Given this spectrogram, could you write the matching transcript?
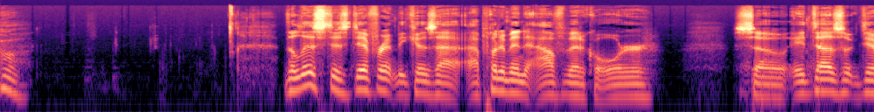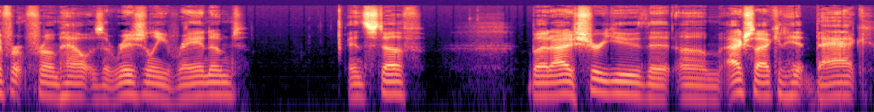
the list is different because I, I put them in alphabetical order. So it does look different from how it was originally randomed and stuff. But I assure you that um, actually I can hit back,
